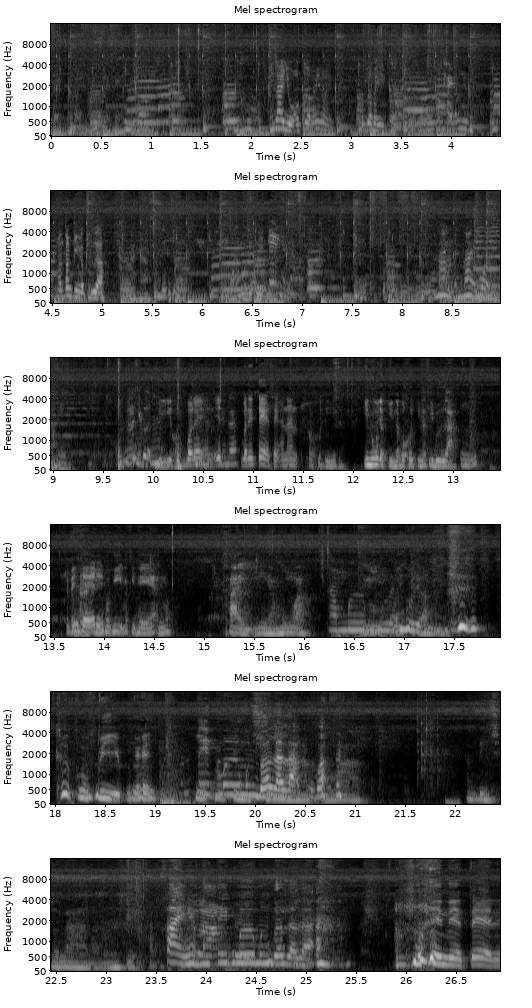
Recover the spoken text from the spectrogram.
ใส่เข้าไปใส่เข้าอยู่เอาเกลือให้หน่อยเอาเกลือไปอีกมันต้องกินกับเกลือนะครับเด็กๆแป้งเหรอไม้ไหม้หมดบีบ่ได้อันนี้บ่ได้แตะใส่อันนั้นก็คือดีกินนูจะกินนะบอกคือกินนาทีเบื่อจะเป็นหากินพวกพี่มากินแพ้อันนี้ ไข่อีหยังมึงวะเอามือมึงเหลืองเหลืองคือกูบีบไงติดมือมึงเบิร์ละล่ะกูว่ามันเป็นเชื้อรานะมันไม่ใช่ไข่ไข่ให้มันติดมือมึงเบิร์ละล่ะเอาไม่เนี่ยแต่ใน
